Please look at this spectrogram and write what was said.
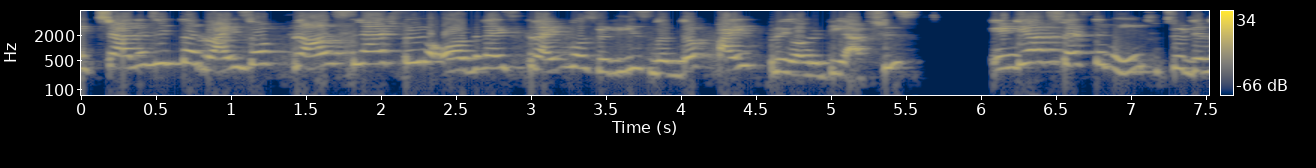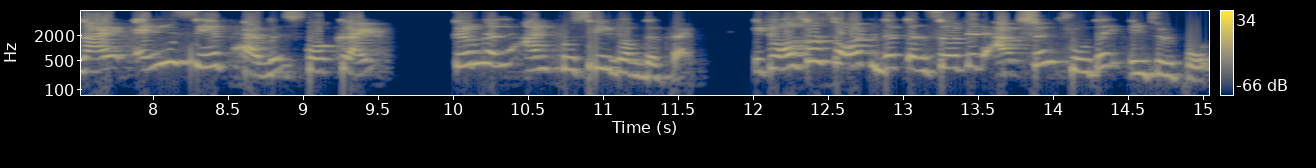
it challenging the rise of transnational organise crime was release with the five priority actions India stressed the need to deny any safe havens for crime, criminal and proceed of the crime. It also sought the concerted action through the Interpol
